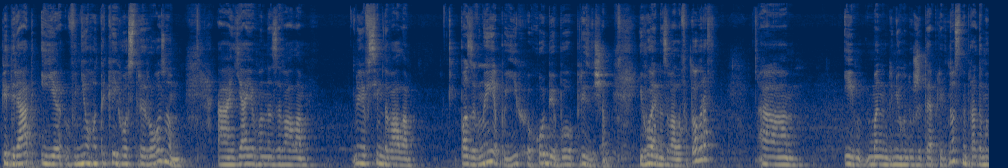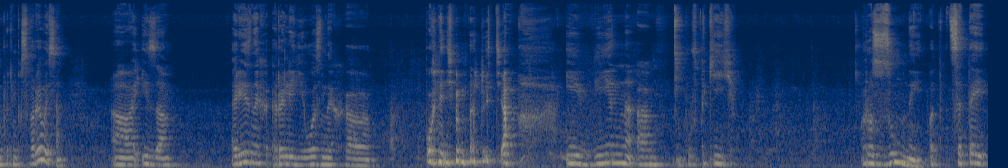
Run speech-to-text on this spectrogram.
підряд, і в нього такий гострий розум. Я його називала, я всім давала позивний по їх хобі або прізвищам. Його я називала фотограф. І в мене до нього дуже теплі відносини. Правда, ми потім посварилися із-за різних релігіозних поглядів на життя. І він був такий розумний. От це той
